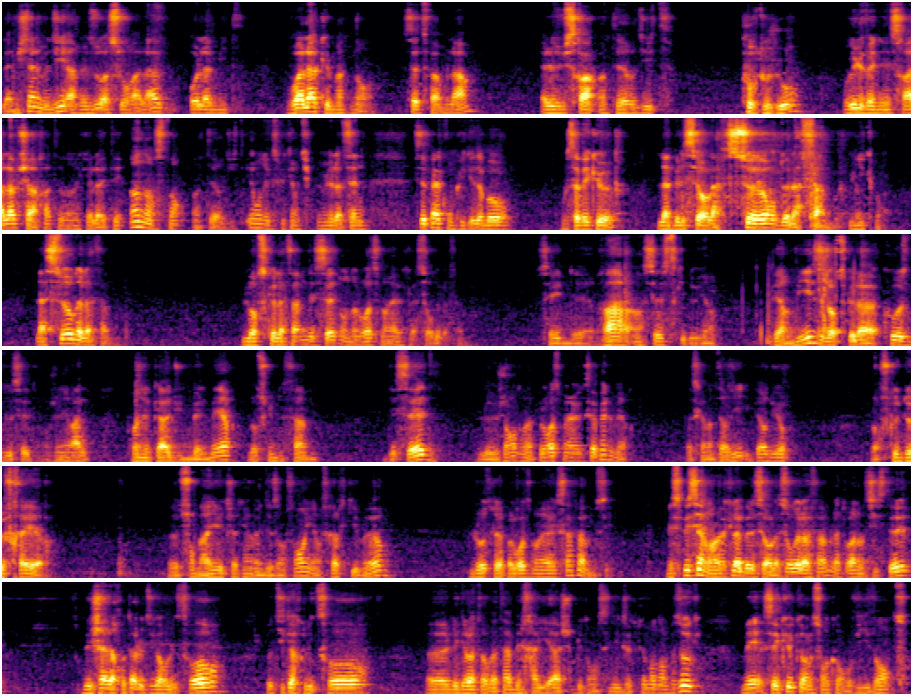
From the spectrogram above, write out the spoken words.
La Mishnah me dit, Arezo Asuralav Olamit. Voilà que maintenant, cette femme-là, elle lui sera interdite pour toujours. Ou il sera là, qu'elle a été un instant interdite. Et on explique un petit peu mieux la scène. C'est pas compliqué. D'abord, vous savez que la belle-sœur, la sœur de la femme, uniquement. La sœur de la femme. Lorsque la femme décède, on a le droit de se marier avec la sœur de la femme. C'est une des rares incestes qui devient permise lorsque la cause décède. En général, prenez le cas d'une belle-mère, lorsqu'une femme décède, le gendre n'a pas le droit de se marier avec sa belle-mère, parce qu'un interdit il perdure. Lorsque deux frères euh, sont mariés avec chacun des enfants, il y a un frère qui meurt, l'autre n'a pas le droit de se marier avec sa femme aussi. Mais spécialement avec la belle-sœur, la sœur de la femme, la Torah insisté, Bécha Lachota, le Tikar Litzror, le Tikar Litzror, euh, les Galot Bechaya, je ne sais plus comment c'est exactement dans le Pazouk, mais c'est que quand elles sont encore vivantes,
